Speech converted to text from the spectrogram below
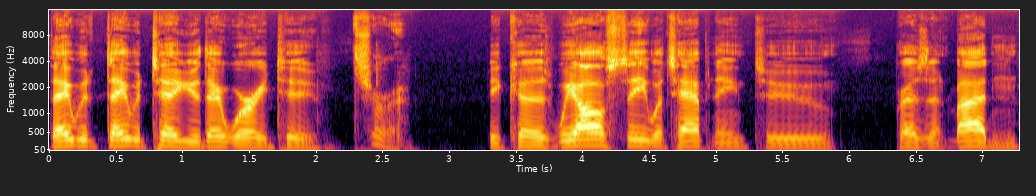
they would they would tell you they're worried too. Sure. Because we all see what's happening to President Biden.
